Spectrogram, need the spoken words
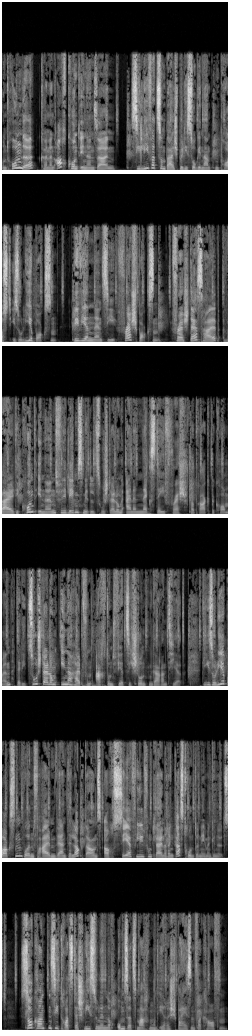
Und Hunde können auch KundInnen sein. Sie liefert zum Beispiel die sogenannten Postisolierboxen. Vivian nennt sie Freshboxen. Fresh deshalb, weil die KundInnen für die Lebensmittelzustellung einen Next Day Fresh Vertrag bekommen, der die Zustellung innerhalb von 48 Stunden garantiert. Die Isolierboxen wurden vor allem während der Lockdowns auch sehr viel von kleineren Gastrounternehmen genützt. So konnten sie trotz der Schließungen noch Umsatz machen und ihre Speisen verkaufen.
